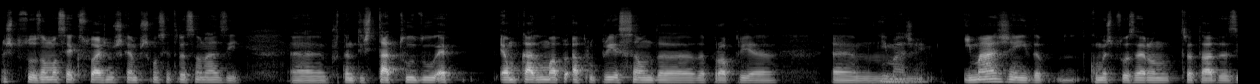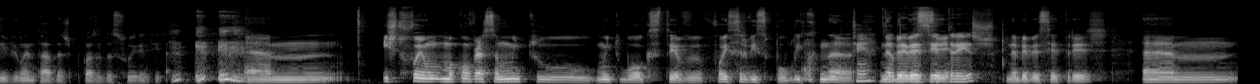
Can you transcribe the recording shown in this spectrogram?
as pessoas homossexuais nos campos de concentração nazi. Ah, portanto, isto está tudo. É, é um bocado uma apro- apropriação da, da própria ahm, Imagem. Imagem e da, como as pessoas eram tratadas e violentadas por causa da sua identidade. Ahm, isto foi um- uma conversa muito, muito boa que se teve, foi serviço público na, Sim, na, na BBC, BBC 3. Na BBC 3. Um,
